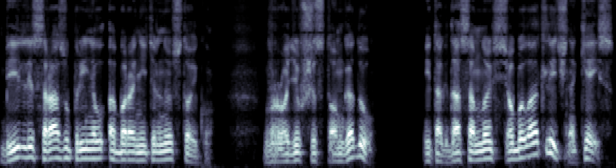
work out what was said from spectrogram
Билли сразу принял оборонительную стойку. Вроде в шестом году. И тогда со мной все было отлично, Кейс.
